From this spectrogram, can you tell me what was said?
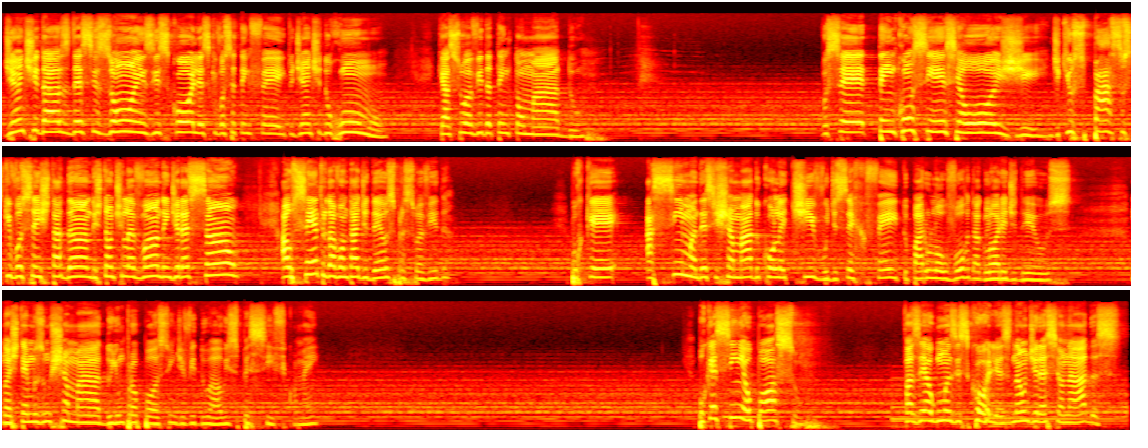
Diante das decisões e escolhas que você tem feito, diante do rumo que a sua vida tem tomado, você tem consciência hoje de que os passos que você está dando estão te levando em direção ao centro da vontade de Deus para sua vida? Porque acima desse chamado coletivo de ser feito para o louvor da glória de Deus, nós temos um chamado e um propósito individual específico, amém? Porque sim, eu posso fazer algumas escolhas não direcionadas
